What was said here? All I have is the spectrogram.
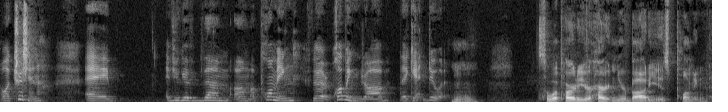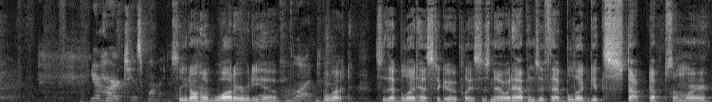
electrician, a if you give them um, a plumbing their plumbing job, they can't do it. hmm So what part of your heart and your body is plumbing? Your heart is plumbing, So you don't have water. What do you have? blood. blood. So that blood has to go places. Now, what happens if that blood gets stopped up somewhere?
